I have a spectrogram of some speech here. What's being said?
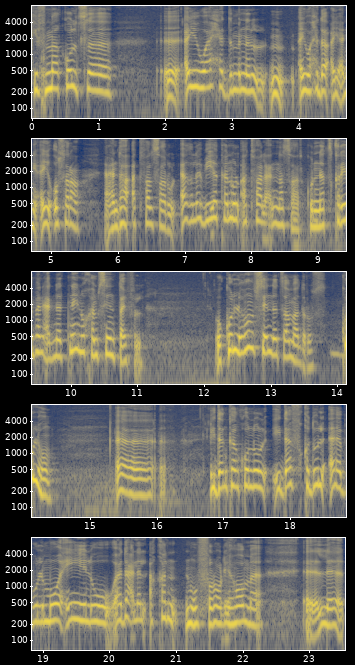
كيف ما قلت أي واحد من أي وحده يعني أي أسرة عندها أطفال صاروا الأغلبية كانوا الأطفال عندنا صار كنا تقريبا عندنا 52 طفل وكلهم في سن تمدرس كلهم. آه إذا كنقولوا إذا فقدوا الأب والمعيل وهذا على الأقل نوفروا لهم آه،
